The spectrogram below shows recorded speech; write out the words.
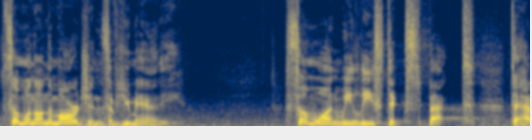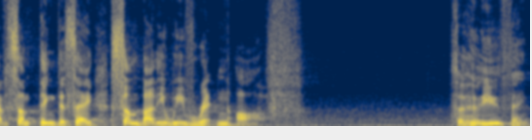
Someone on the margins of humanity, someone we least expect to have something to say, somebody we've written off. So, who do you think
